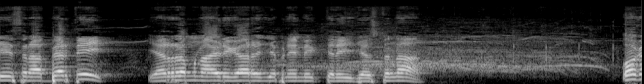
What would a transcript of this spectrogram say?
చేసిన అభ్యర్థి ఎర్రమనాయుడు గారు అని చెప్పి నేను మీకు తెలియజేస్తున్నా. ఒక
